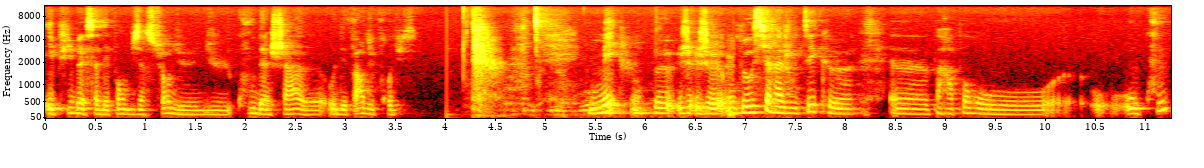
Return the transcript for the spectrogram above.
et puis bah, ça dépend bien sûr du, coût d'achat au départ du produit. Mais on peut, aussi rajouter que euh, par rapport au, coût,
